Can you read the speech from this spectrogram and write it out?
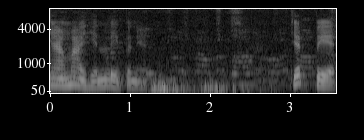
ยางมาเห็นเหล็กตัวเนี้ยเจ็ดแปด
